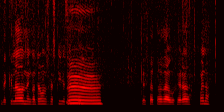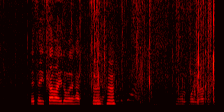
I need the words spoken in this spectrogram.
¿De qué lado donde encontramos los casquillos? Mm. Está toda agujerada. Bueno, ese ahí estaba, ahí lo voy a dejar. No lo puedo llevar porque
